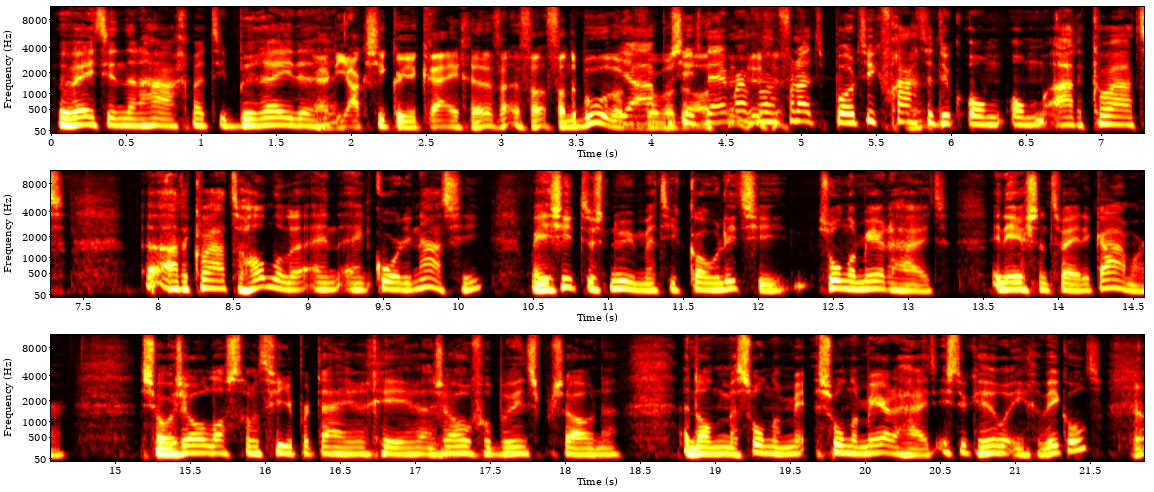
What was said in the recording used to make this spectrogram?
we weten in Den Haag met die brede. Ja, die actie kun je krijgen van, van de boeren. Ja, precies. Nee, maar vanuit de politiek vraagt het natuurlijk om, om adequaat eh, adequaat handelen en, en coördinatie. Maar je ziet dus nu met die coalitie zonder meerderheid in de Eerste en Tweede Kamer. Sowieso lastig met vier partijen regeren en zoveel bewindspersonen. En dan met zonder, zonder meerderheid is natuurlijk heel ingewikkeld. Ja.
